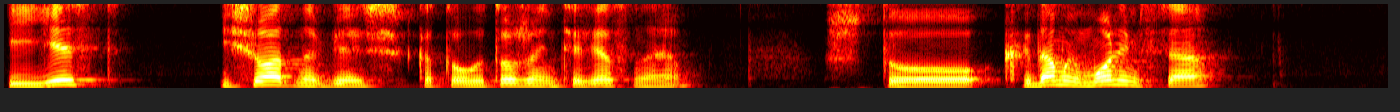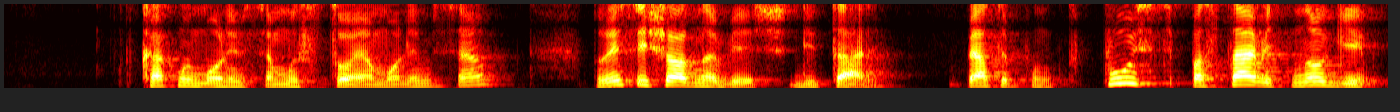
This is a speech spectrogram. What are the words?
И есть еще одна вещь, которая тоже интересная, что когда мы молимся, как мы молимся? Мы стоя молимся. Но есть еще одна вещь, деталь. Пятый пункт. Пусть поставить ноги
